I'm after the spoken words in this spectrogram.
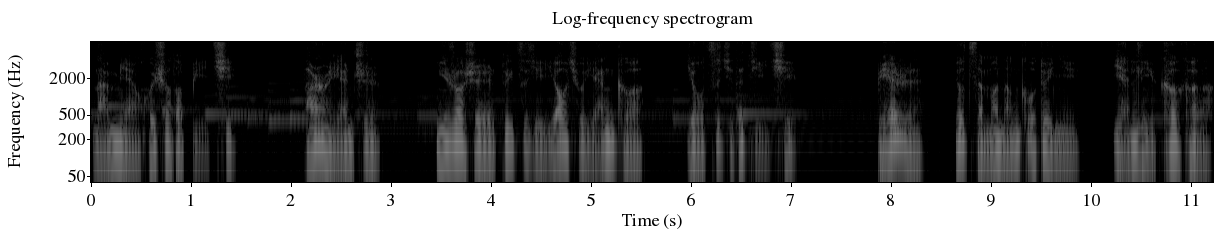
难免会受到鄙弃。反而言之，你若是对自己要求严格，有自己的底气，别人又怎么能够对你严厉苛刻呢？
